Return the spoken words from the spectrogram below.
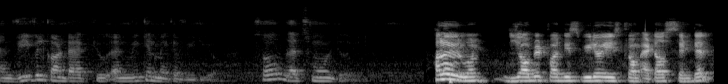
and we will contact you and we can make a video. So let's move into the video. Hello everyone, the update for this video is from Atos Syntel.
